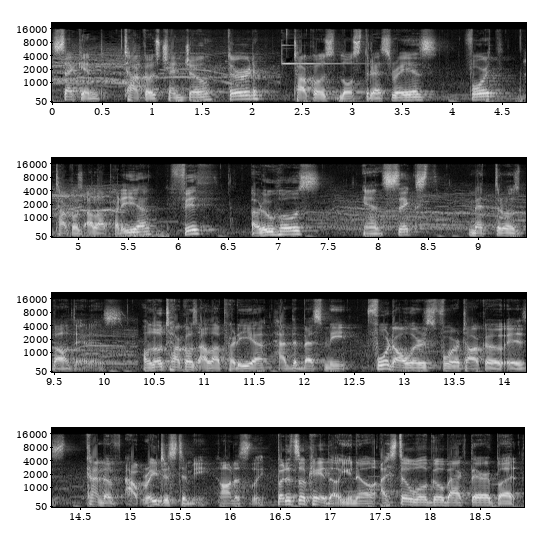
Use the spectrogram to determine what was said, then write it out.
Second, Tacos Chencho. Third, Tacos Los Tres Reyes. Fourth, Tacos a la Parrilla. Fifth, Arujos. And sixth, Metros Balderas. Although Tacos a la Parrilla had the best meat, $4 for a taco is kind of outrageous to me, honestly. But it's okay though, you know, I still will go back there, but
